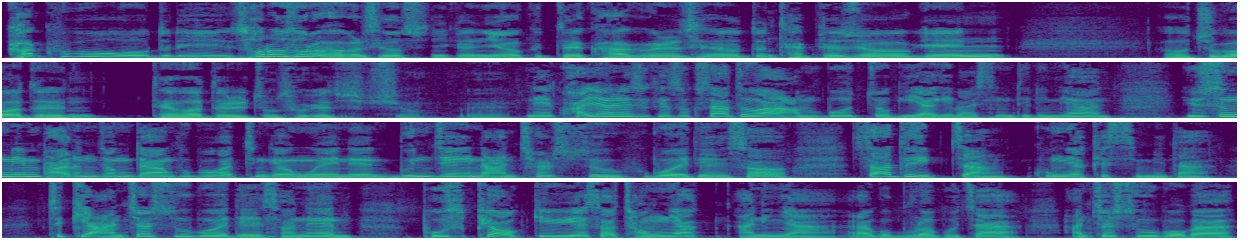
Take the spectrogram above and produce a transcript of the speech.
각 후보들이 서로 서로 각을 세웠으니까요. 그때 각을 세웠던 대표적인 어, 주고받은 대화들 좀 소개해 주십시오. 네. 네, 관련해서 계속 사드와 안보 쪽 이야기 말씀드리면 유승민 바른정당 후보 같은 경우에는 문재인 안철수 후보에 대해서 사드 입장 공략했습니다. 특히 안철수 후보에 대해서는 보수표 얻기 위해서 정략 아니냐라고 물어보자 안철수 후보가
